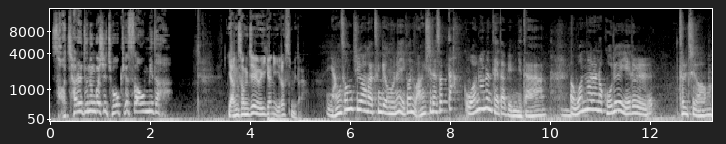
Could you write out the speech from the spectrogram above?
서차를 두는 것이 좋겠사옵니다. 양성지의 의견이 이렇습니다. 양성지와 같은 경우는 이건 왕실에서 딱 원하는 대답입니다. 음. 원나라나 고려의 예를 들죠.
